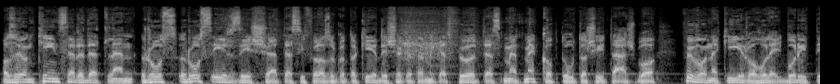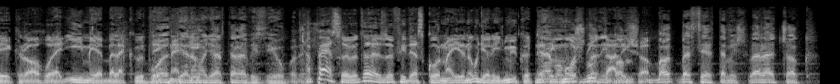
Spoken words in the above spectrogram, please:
az olyan kényszeredetlen, rossz, rossz érzéssel teszi fel azokat a kérdéseket, amiket föltesz, mert megkapta utasításba. Fő van neki írva, hol egy borítékra, hol egy e-mailbe leküldték Volt neki. ilyen a magyar televízióban is. Hát persze, hogy az előző Fidesz kormány ugyanígy működtetik. Nem, most brutálisabb. Beszéltem is vele, csak...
